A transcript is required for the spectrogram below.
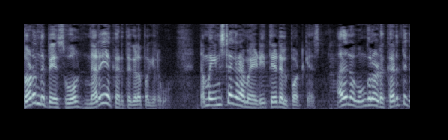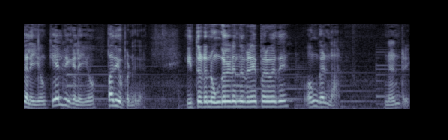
தொடர்ந்து பேசுவோம் நிறைய கருத்துக்களை பகிர்வோம். நம்ம இன்ஸ்டாகிராம் ஐடி தேடல் பாட்காஸ்ட் அதில் உங்களோட கருத்துக்களையும் கேள்விகளையும் பதிவு பண்ணுங்கள் இத்துடன் உங்களிடம் விடைபெறுவது உங்கள் நான். நன்றி.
